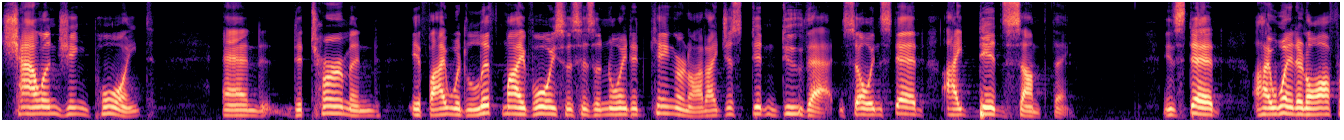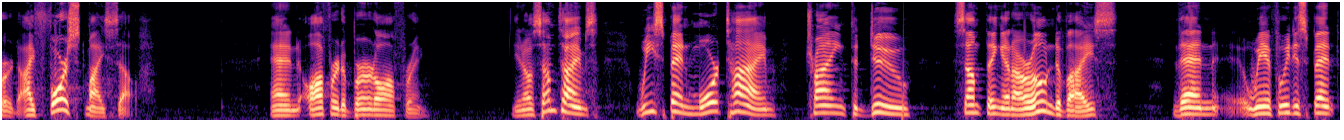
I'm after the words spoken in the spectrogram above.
challenging point and determined if I would lift my voice as his anointed king or not. I just didn't do that. And so instead, I did something. Instead, I went and offered. I forced myself and offered a burnt offering. You know, sometimes we spend more time trying to do something in our own device than we, if we'd have spent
